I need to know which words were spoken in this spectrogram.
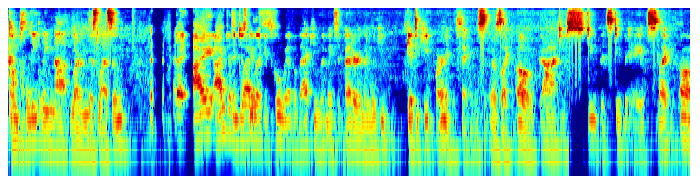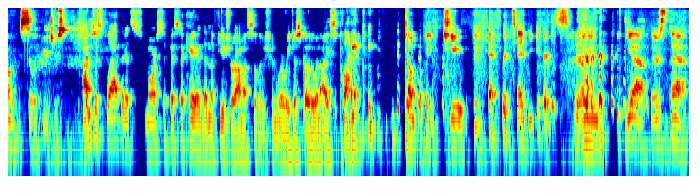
completely not learn this lesson. I I'm just and just be it's... like it's cool we have a vacuum that makes it better and then we keep get to keep burning things. And it's like, oh god, you stupid, stupid apes. Like, oh, you silly creatures. I'm just glad that it's more sophisticated than the Futurama solution, where we just go to an ice planet and dump a big cube every ten years. I mean, yeah, there's that.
